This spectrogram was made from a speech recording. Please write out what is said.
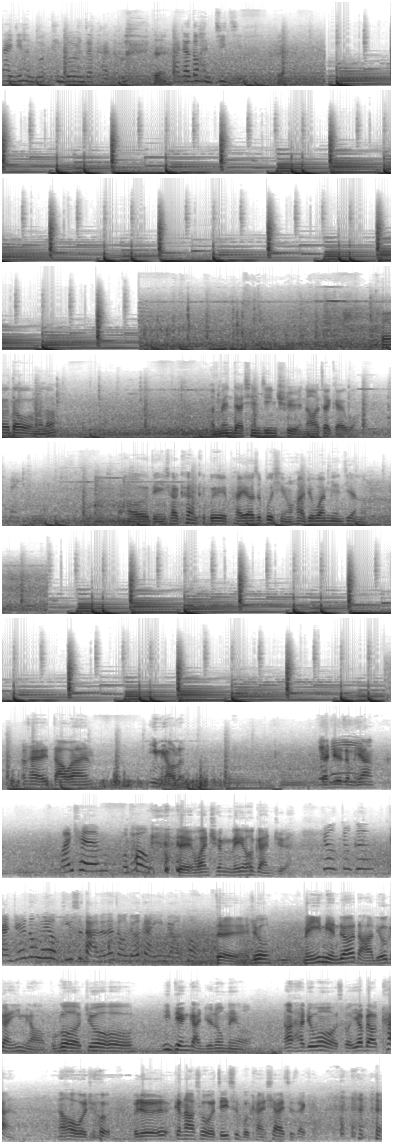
但已经很多挺多人在排的了，对大家都很积极。对。快要到我们了，Amanda 先进去，然后再改我。然后等一下看可不可以拍，要是不行的话就外面见了。刚才打完疫苗了，感觉怎么样？完全不痛。对，完全没有感觉，就就跟感觉都没有平时打的那种流感疫苗痛。对，就每一年都要打流感疫苗，不过就一点感觉都没有。然后他就问我说要不要看，然后我就 我就跟他说我这一次不看，下一次再看。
